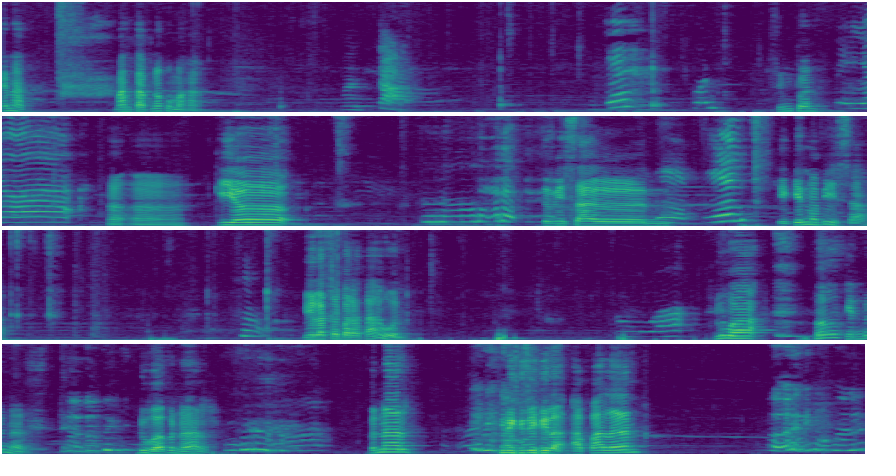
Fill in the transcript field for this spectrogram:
Enak mantap na kumaha? Mantap. simpen heeh. Kieu teu bisaeun ikin mah bisa. Bila sabaraha tahun? Dua. Oh ikin bener. Dua bener. Bener. Ini sih bila apa len Oh, ini mau balik.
